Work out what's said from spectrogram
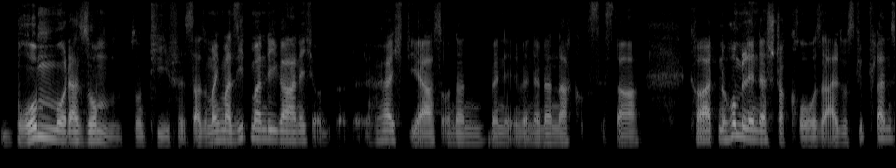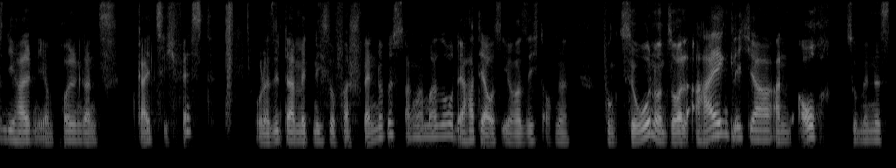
Brummen oder Summen, so ein tiefes. Also manchmal sieht man die gar nicht und äh, höre ich die erst und dann, wenn, wenn du dann nachguckst, ist da gerade eine Hummel in der Stockrose. Also es gibt Pflanzen, die halten ihren Pollen ganz geizig fest oder sind damit nicht so verschwenderisch, sagen wir mal so. Der hat ja aus ihrer Sicht auch eine Funktion und soll eigentlich ja an, auch zumindest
